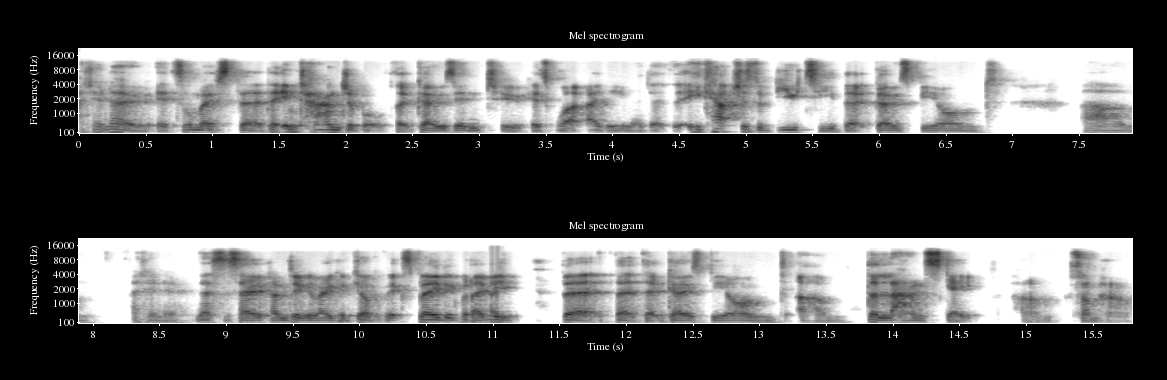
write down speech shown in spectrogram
I don't know, it's almost the, the intangible that goes into his work. I you know, that he captures the beauty that goes beyond, um, I don't know necessarily if I'm doing a very good job of explaining what I mean, but that, that goes beyond um, the landscape um, somehow.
